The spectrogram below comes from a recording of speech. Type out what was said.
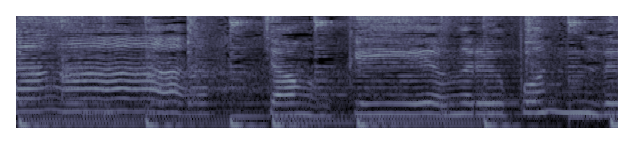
ការចង់គៀងឬពន្លឺថ្ងៃ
